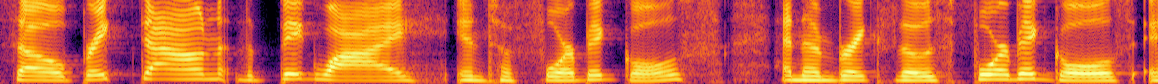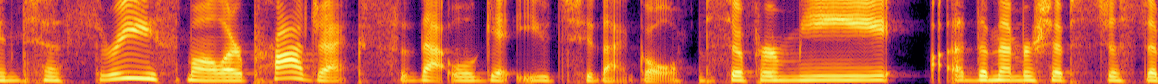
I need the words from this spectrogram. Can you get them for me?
So break down the big why into four big goals, and then break those four big goals into three smaller projects that will get you to that goal. So for me, uh, the membership's just a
